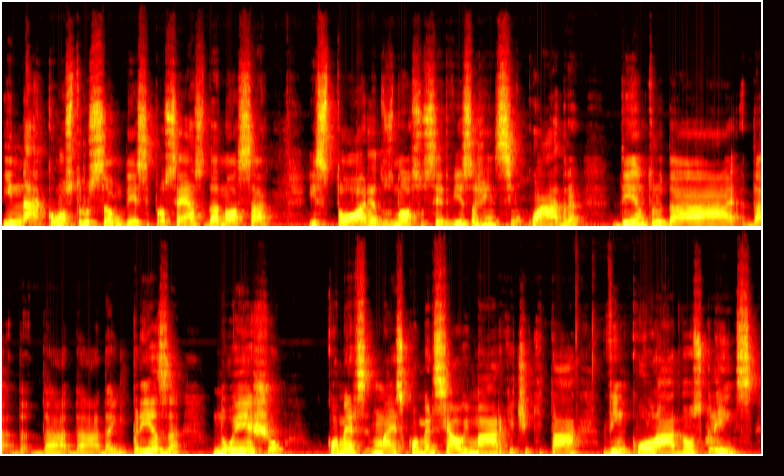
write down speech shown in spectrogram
E na construção desse processo, da nossa história, dos nossos serviços, a gente se enquadra dentro da, da, da, da, da empresa no eixo comer mais comercial e marketing, que está vinculado aos clientes.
